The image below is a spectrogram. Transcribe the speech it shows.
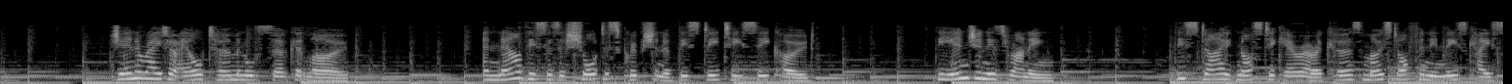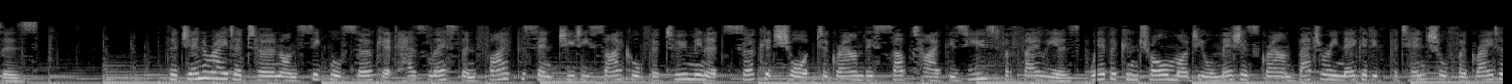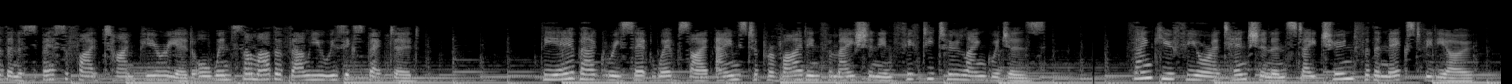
Generator L terminal circuit low. And now this is a short description of this DTC code. The engine is running. This diagnostic error occurs most often in these cases. The generator turn-on signal circuit has less than 5% duty cycle for 2 minutes circuit short to ground This subtype is used for failures, where the control module measures ground battery negative potential for greater than a specified time period or when some other value is expected. The Airbag Reset website aims to provide information in 52 languages. Thank you for your attention and stay tuned for the next video.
